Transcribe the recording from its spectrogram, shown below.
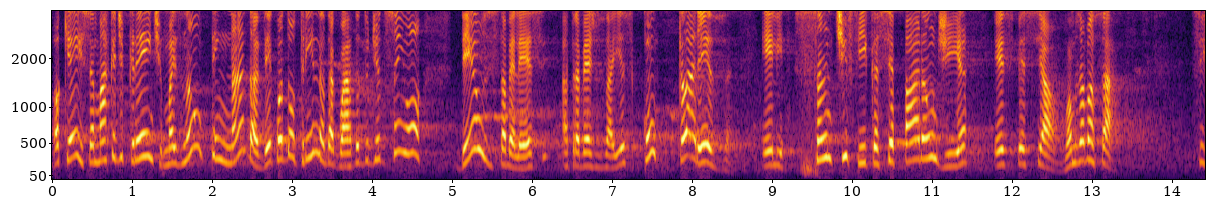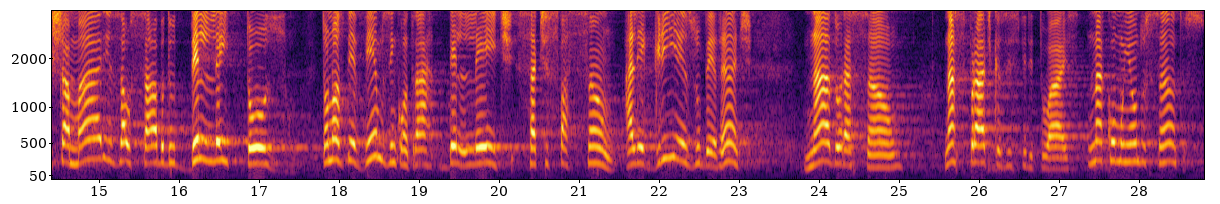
Ok, isso é marca de crente, mas não tem nada a ver com a doutrina da guarda do dia do Senhor. Deus estabelece, através de Isaías, com clareza, ele santifica, separa um dia especial. Vamos avançar. Se chamares ao sábado deleitoso, então nós devemos encontrar deleite, satisfação, alegria exuberante na adoração, nas práticas espirituais, na comunhão dos santos.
